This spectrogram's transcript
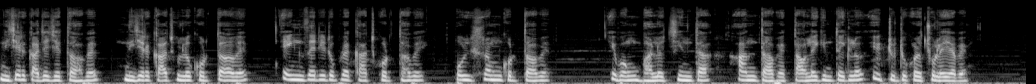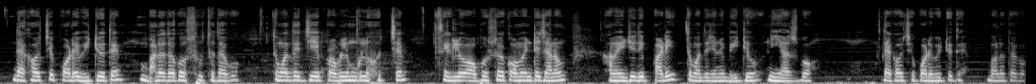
নিজের কাজে যেতে হবে। নিজের কাজগুলো করতে হবে। এংজাইটির উপরে কাজ করতে হবে। পরিশ্রম করতে হবে এবং ভালো চিন্তা আনতে হবে, তাহলে কিন্তু এগুলো একটু একটু করে চলে যাবে। দেখা হচ্ছে পরে ভিডিওতে। ভালো থাকো, সুস্থ থাকো। তোমাদের যে প্রবলেমগুলো হচ্ছে, সেগুলো অবশ্যই কমেন্টে জানাও। আমি যদি পারি, তোমাদের জন্য ভিডিও নিয়ে আসব। দেখা হচ্ছে পরে ভিডিওতে। ভালো থাকো।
